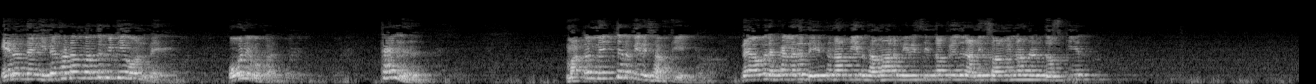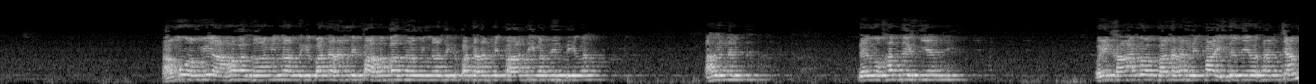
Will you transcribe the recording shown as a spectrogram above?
එහෙනම් දැන් ඉඩ කඩම් වන්ද පිටිය ඕනේ ඕනේ මොකද්ද? තැන. මට මෙච්චර පිරිසක් තියෙනවා. දැන් ඔබ දැකලාද දේශනා තියෙන සමහර මිනිස්සු ඉන්නවා කියන අනිත් ස්වාමීන් වහන්සේට දොස් කියන. අමු අමු අහවල් ස්වාමීන් වහන්සේගේ බණ අහන්න එපා අහවල් ස්වාමීන් වහන්සේගේ බණ අහන්න එපා ආදී වශයෙන් දේවල්. අහලා නැද්ද? දැන් මොකද්ද කියන්නේ? ඔය කාගේවත් බනහන්න එපා ඉද මේව සංචම්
